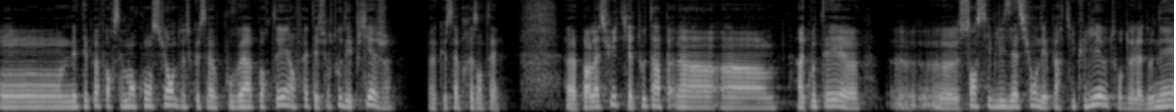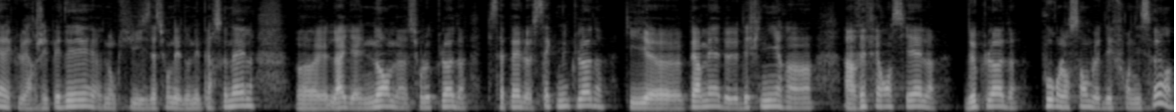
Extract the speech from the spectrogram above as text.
on n'était pas forcément conscient de ce que ça pouvait apporter, en fait, et surtout des pièges euh, que ça présentait. Euh, par la suite, il y a tout un, côté euh, euh, sensibilisation des particuliers autour de la donnée avec le RGPD, euh, donc l'utilisation des données personnelles. Euh, là, il y a une norme sur le cloud qui s'appelle SecMuCloud, qui euh, permet de définir un, un référentiel de cloud pour l'ensemble des fournisseurs,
